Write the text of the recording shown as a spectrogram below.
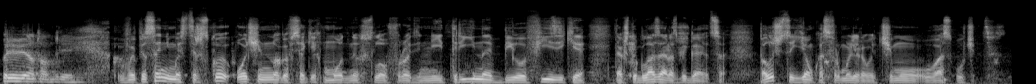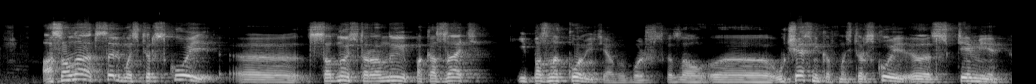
Привет, Андрей. В описании мастерской очень много всяких модных слов, вроде нейтрино, биофизики, так что глаза разбегаются. Получится емко сформулировать, чему у вас учат? Основная цель мастерской, э, с одной стороны, показать и познакомить, я бы больше сказал, э, участников мастерской э, с теми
